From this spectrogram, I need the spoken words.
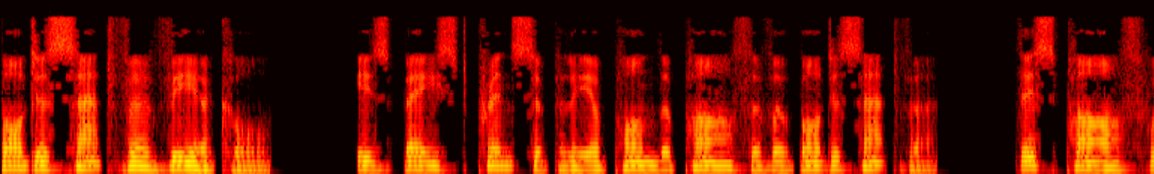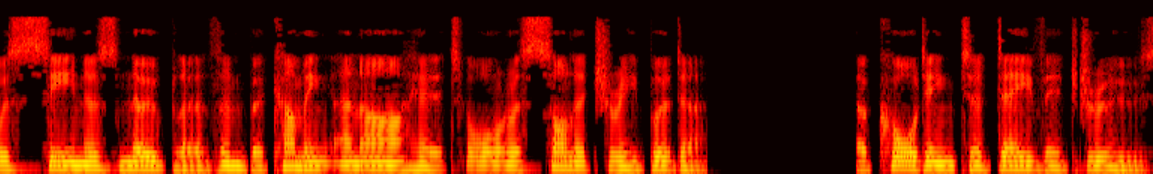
Bodhisattva vehicle, is based principally upon the path of a bodhisattva. This path was seen as nobler than becoming an arhat or a solitary Buddha. According to David Drewes,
